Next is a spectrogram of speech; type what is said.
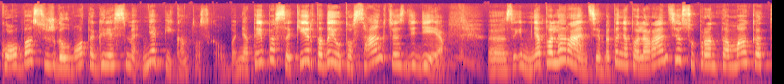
kova su išgalvota grėsme, neapykantos kalba, ne tai pasaky ir tada jau tos sankcijos didėja. Uh, Sakykime, netolerancija, bet ta netolerancija suprantama, kad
